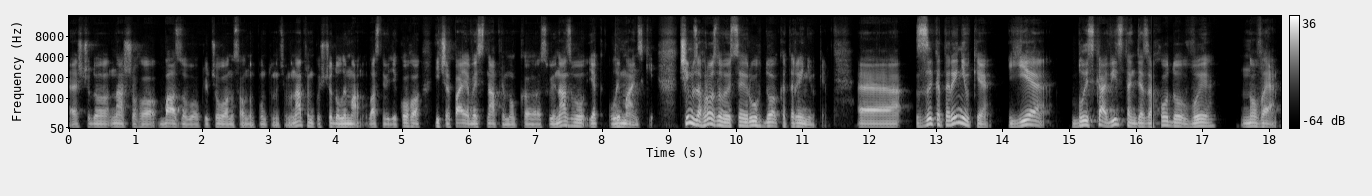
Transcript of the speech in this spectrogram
е, щодо нашого базового ключового населеного пункту на цьому напрямку щодо лиману, власне від якого і черпає весь напрямок е, свою назву як Лиманський. Чим загрозливий цей рух до Катеринівки? Е, з Катеринівки є близька відстань для заходу в нове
